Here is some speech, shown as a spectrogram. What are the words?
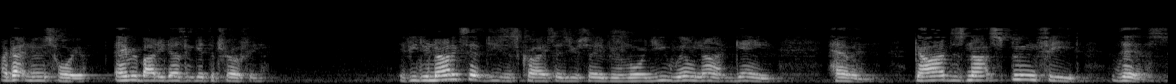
I got news for you. Everybody doesn't get the trophy. If you do not accept Jesus Christ as your Savior and Lord, you will not gain heaven. God does not spoon feed this.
